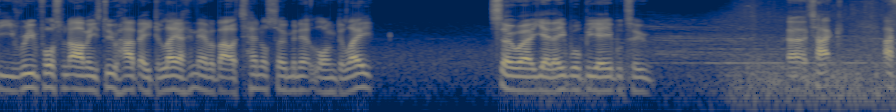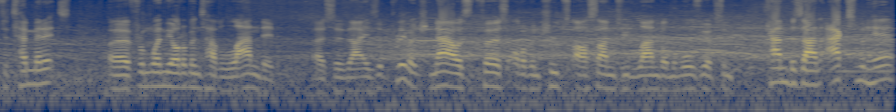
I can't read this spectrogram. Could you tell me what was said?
the reinforcement armies do have a delay. I think they have about a 10 or so minute long delay. So uh, yeah, they will be able to uh, attack after 10 minutes uh, from when the Ottomans have landed. Uh, so that is pretty much now as the first Ottoman troops are starting to land on the walls. We have some Kanbazan axemen here.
